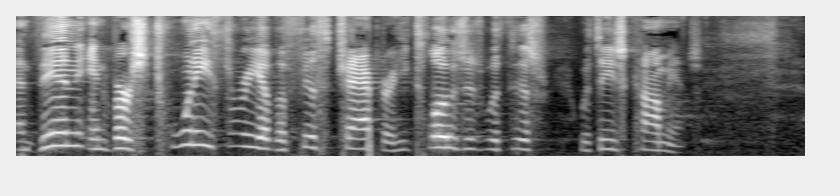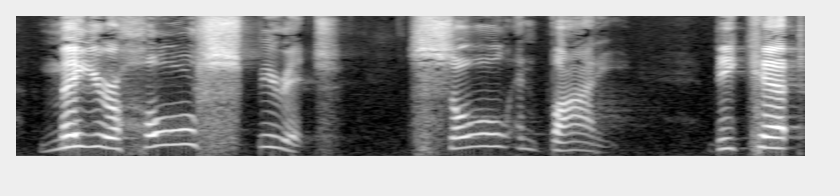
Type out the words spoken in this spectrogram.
And then in verse 23 of the fifth chapter, he closes with, this, with these comments May your whole spirit, soul, and body be kept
